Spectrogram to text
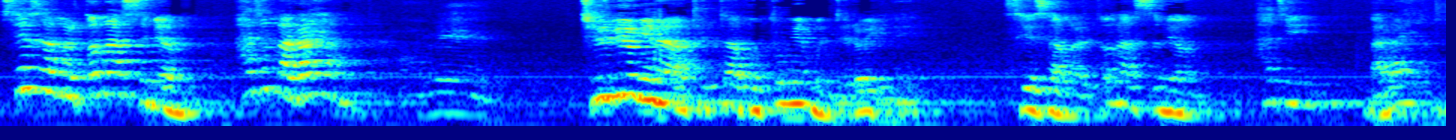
세상을 떠났으면 하지 말아야 합니다. 아멘. 질병이나 기타 고통의 문제로 인해 세상을 떠났으면 하지 말아야 합니다.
